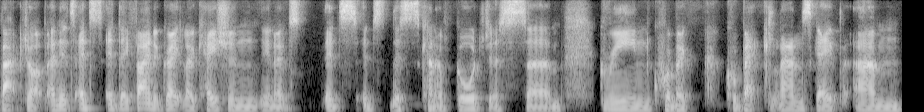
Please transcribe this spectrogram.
backdrop. And it's it's it, they find a great location you know it's it's it's this kind of gorgeous um green quebec quebec landscape um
